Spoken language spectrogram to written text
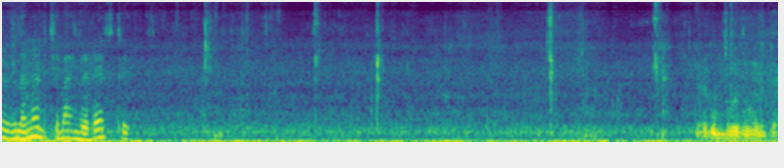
ഇവിടുന്ന് മേടിച്ച് ഭയങ്കര ടേസ്റ്റ് കുമ്പൂരിന് എടുത്തേ.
